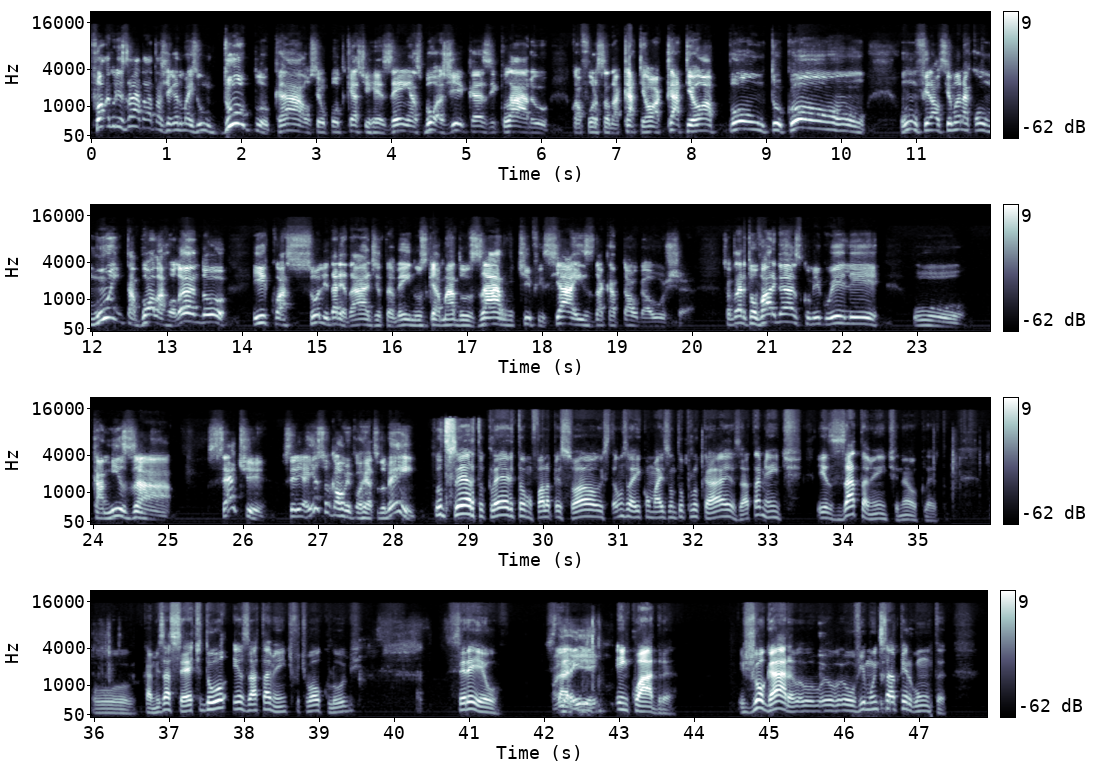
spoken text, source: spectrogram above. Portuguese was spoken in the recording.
Fala, gurizada! Tá chegando mais um Duplo K, o seu podcast de resenhas, boas dicas e, claro, com a força da KTO, KTO.com. Um final de semana com muita bola rolando e com a solidariedade também nos gramados artificiais da capital gaúcha. Sou Clériton Vargas, comigo ele, o camisa 7? Seria isso, Calvin Correia? Tudo bem? Tudo certo, Clériton. Fala pessoal, estamos aí com mais um duplo K, exatamente. Exatamente, né, o Clériton? O camisa 7 do Exatamente Futebol Clube. Serei eu. Estarei aí, em quadra. Jogar, eu, eu, eu, ouvi muito essa pergunta.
